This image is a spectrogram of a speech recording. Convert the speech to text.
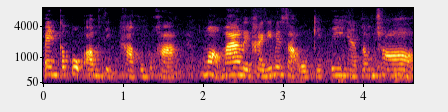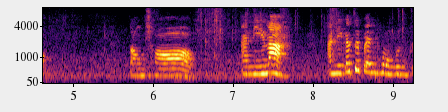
เป็นกระปุกออมสินค่ะคุณลูกค้า เหมาะมากเลยใครที่เป็นสาวโอคิตตี้เนี่ยต้องชอบ ต้องชอบ อันนี้ล่ะ อันนี้ก็จะเป็นพวงกุญแจ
